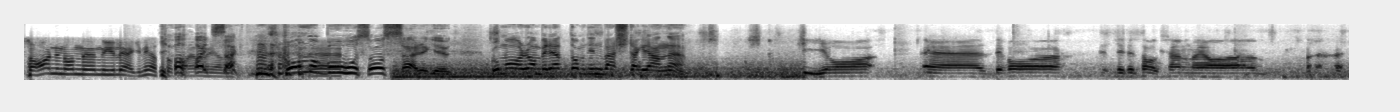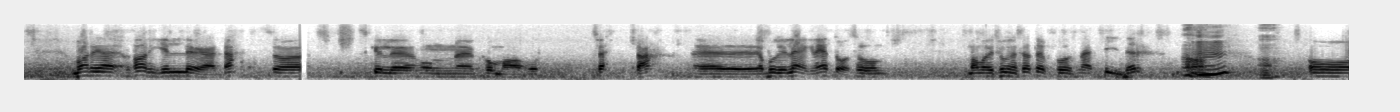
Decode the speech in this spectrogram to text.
Så, eh, har ni någon eh, ny lägenhet så tar jag Ja, den exakt. gärna. Kom och bo hos oss, herregud. God morgon, berätta om din värsta granne. Ja, eh, det var ett litet tag sedan när jag... Varje, varje lördag så skulle hon eh, komma och tvätta. Eh, jag bodde i lägenhet då, så man var ju tvungen att sätta upp på såna här tider. Ja. Och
